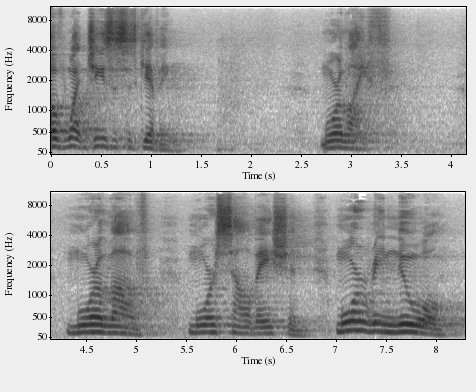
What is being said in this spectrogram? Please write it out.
of what Jesus is giving more life, more love, more salvation, more renewal,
